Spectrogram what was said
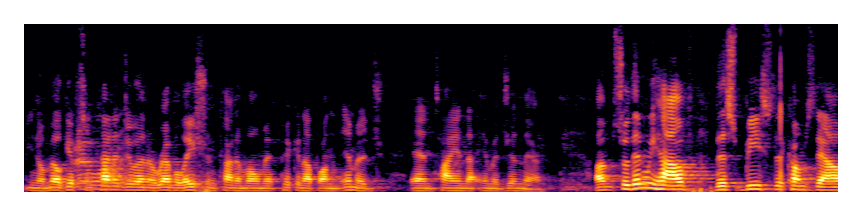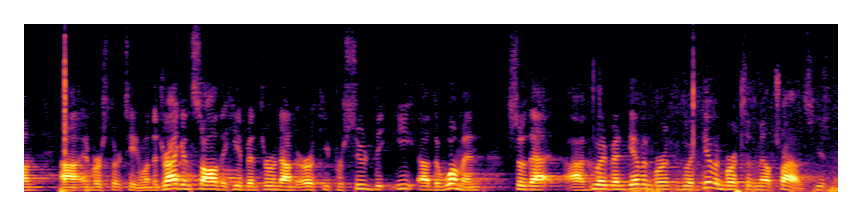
you know, Mel Gibson kind of doing a revelation kind of moment, picking up on an image and tying that image in there. Um, so then we have this beast that comes down uh, in verse 13. When the dragon saw that he had been thrown down to earth, he pursued the, uh, the woman so that uh, who had been given birth, who had given birth to the male child. Excuse me.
